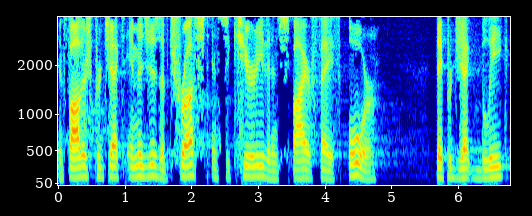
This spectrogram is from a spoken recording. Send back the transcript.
And fathers project images of trust and security that inspire faith, or they project bleak,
